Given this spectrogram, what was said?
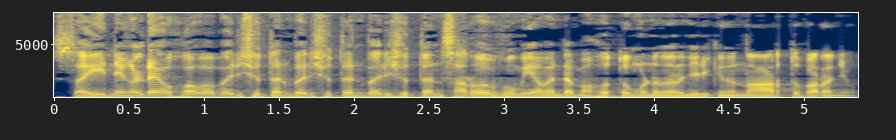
സൈന്യങ്ങളുടെ ഒഹവ പരിശുദ്ധൻ പരിശുദ്ധൻ പരിശുദ്ധൻ സർവഭൂമി അവന്റെ മഹത്വം കൊണ്ട് നിറഞ്ഞിരിക്കുന്നു എന്ന് ആർത്തു പറഞ്ഞു.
